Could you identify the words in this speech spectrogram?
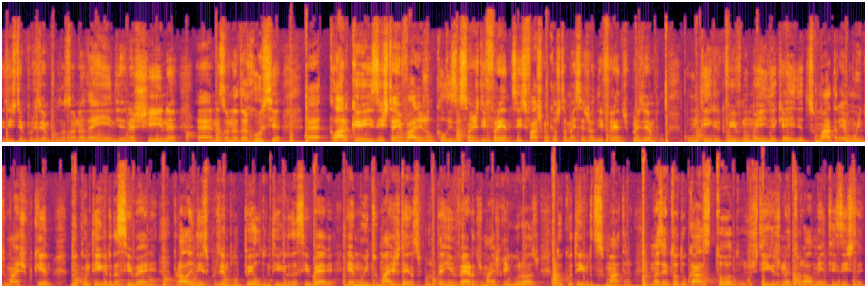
existem por exemplo na zona da Índia, na China, uh, na zona da Rússia. Uh, claro que existem várias localizações diferentes, isso faz com que eles também sejam diferentes. Por exemplo, um tigre que vive numa ilha que é a ilha de Sumatra é muito mais pequeno do que um tigre da Sibéria. Para além disso, por exemplo, o pelo de um tigre da Sibéria é muito mais denso porque tem invernos mais rigorosos do que o tigre de Sumatra. Mas em todo o caso, todos os tigres naturalmente existem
